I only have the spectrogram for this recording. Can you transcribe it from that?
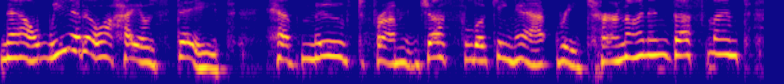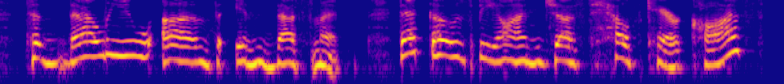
Now, we at Ohio State have moved from just looking at return on investment to value of investment. That goes beyond just healthcare costs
